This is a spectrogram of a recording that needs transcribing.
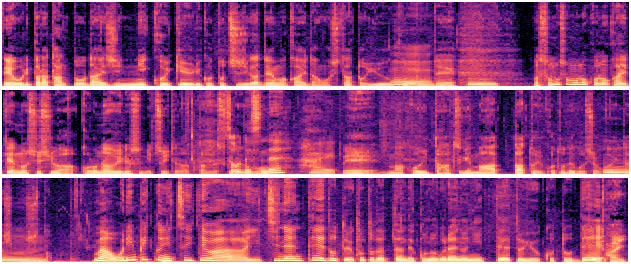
オリパラ担当大臣に小池百合子都知事が電話会談をしたということで、えーうん。まあ、そもそものこの会見の趣旨はコロナウイルスについてだったんですけれども。そうですね。はい。ええ。まあ、こういった発言もあったということでご紹介いたしました。まあ、オリンピックについては1年程度ということだったんでこのぐらいの日程ということで、はい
